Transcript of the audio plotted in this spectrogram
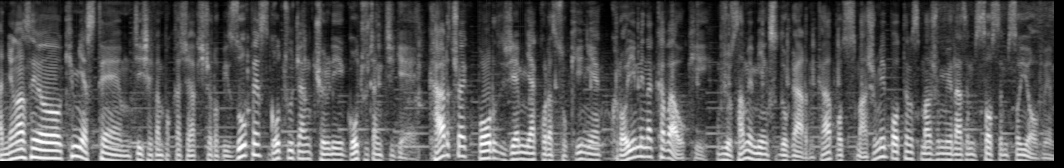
안녕하세요 킴 jestem Dzisiaj wam pokażę jak się robi zupę z gochujang, czyli gochujang찌개 Karczek, por, ziemniak oraz cukinię kroimy na kawałki Wrzucamy mięso do garnka, podsmażymy, potem smażymy razem z sosem sojowym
